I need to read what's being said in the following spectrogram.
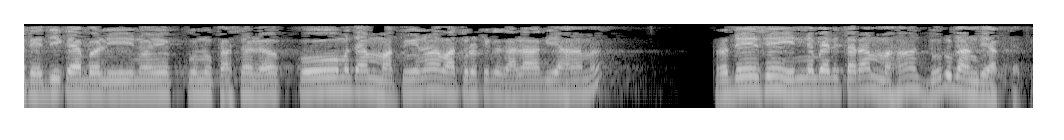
රෙදි කැබලි නොයෙක් කුණු කසල කොහොම දැන් මතුවෙනවා වතුර ටික ගලා ගියාම ප්‍රදේශයේ ඉන්න බැරි තරම් මහා දුර්ගන්ධයක් ඇති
